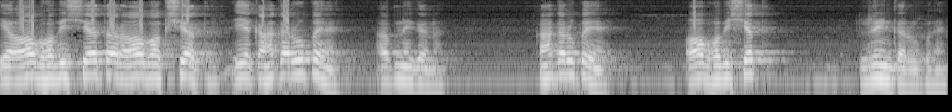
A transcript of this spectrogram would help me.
ये अभविष्यत और अवक्ष्यत ये कहाँ का रूप है? आप नहीं कहना। कहाँ का रूप है? अभविष्यत। लिंग का रूप है।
